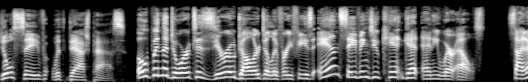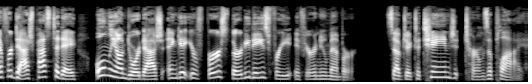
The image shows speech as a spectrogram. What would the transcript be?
you'll save with DashPass. Open the door to $0 delivery fees and savings you can't get anywhere else. Sign up for DashPass today only on DoorDash and get your first 30 days free if you're a new member. Subject to change, terms apply.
